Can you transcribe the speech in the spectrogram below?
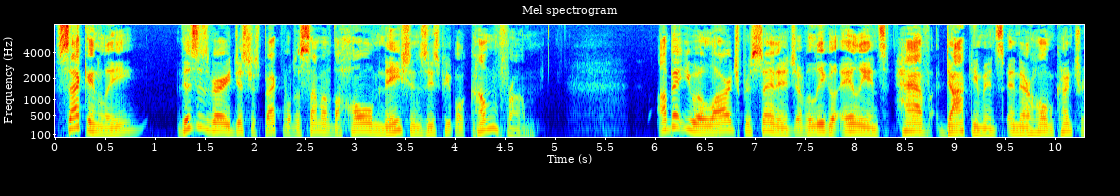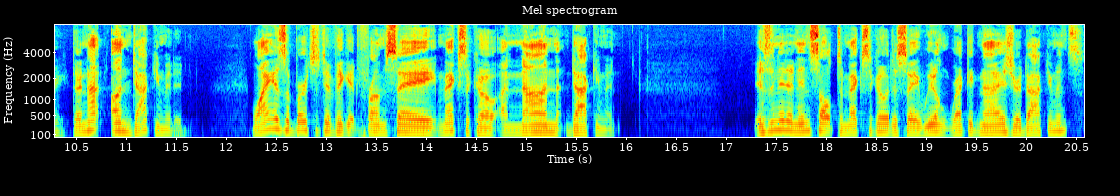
Secondly, this is very disrespectful to some of the home nations these people come from. I'll bet you a large percentage of illegal aliens have documents in their home country. They're not undocumented. Why is a birth certificate from, say, Mexico a non document? Isn't it an insult to Mexico to say we don't recognize your documents?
